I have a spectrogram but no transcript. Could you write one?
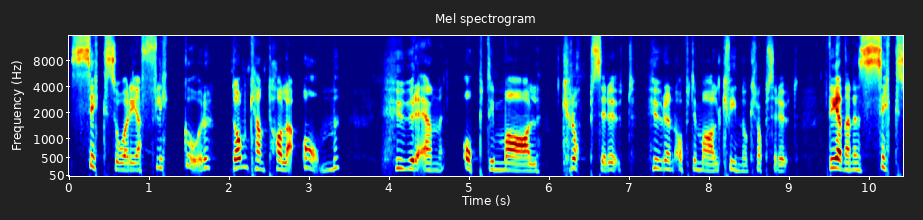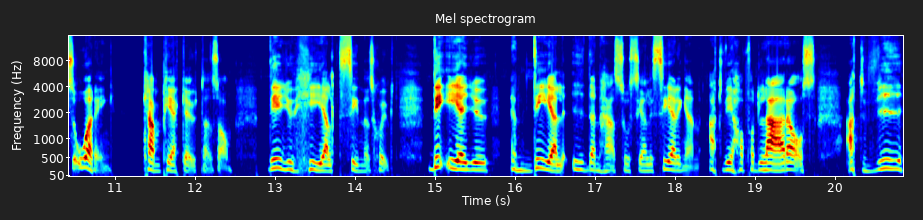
sexåriga flickor, de kan tala om hur en optimal kropp ser ut, hur en optimal kvinnokropp ser ut. Redan en sexåring kan peka ut en sån. Det är ju helt sinnessjukt. Det är ju en del i den här socialiseringen, att vi har fått lära oss att vi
